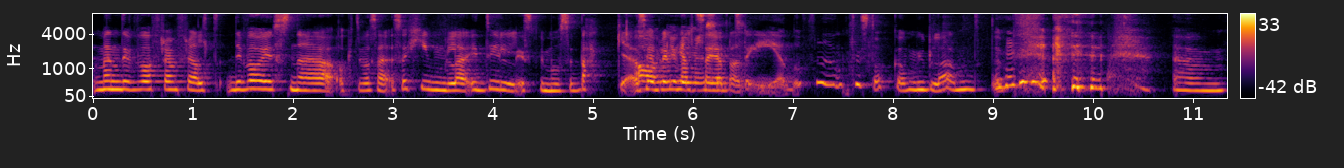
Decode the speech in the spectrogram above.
men det var framförallt, det var ju snö och det var så, här, så himla idylliskt vid Mosebacke. Alltså Ja, jag blev gud helt såhär, jag bara, mysigt. det är ändå fint i Stockholm ibland. Ehm,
